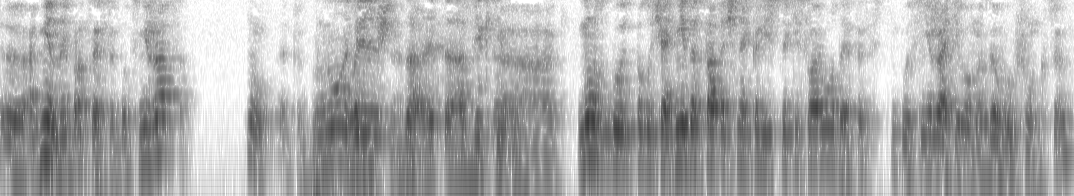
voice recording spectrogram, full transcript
Э, обменные процессы будут снижаться. Ну, это ну, логично. Это, да, да, это объективно. А, мозг будет получать недостаточное количество кислорода, это будет снижать его мозговую функцию.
